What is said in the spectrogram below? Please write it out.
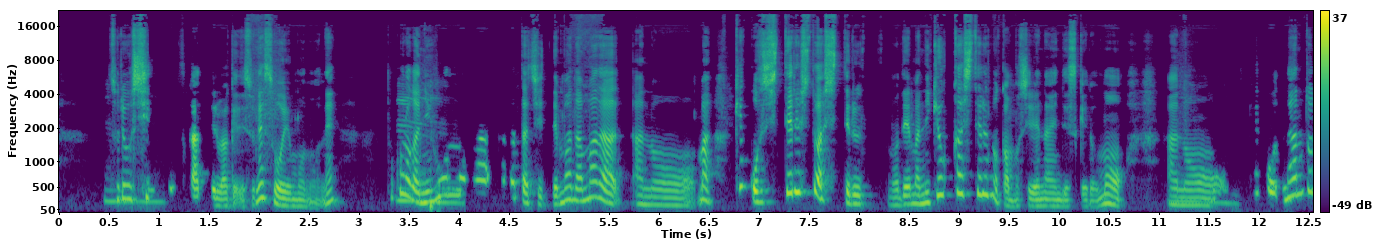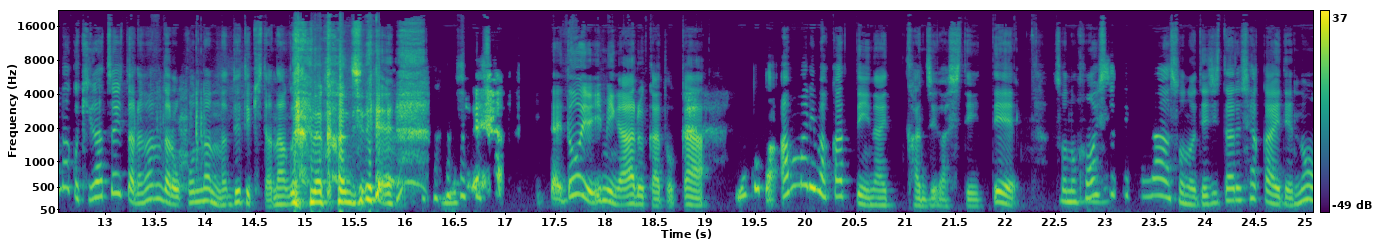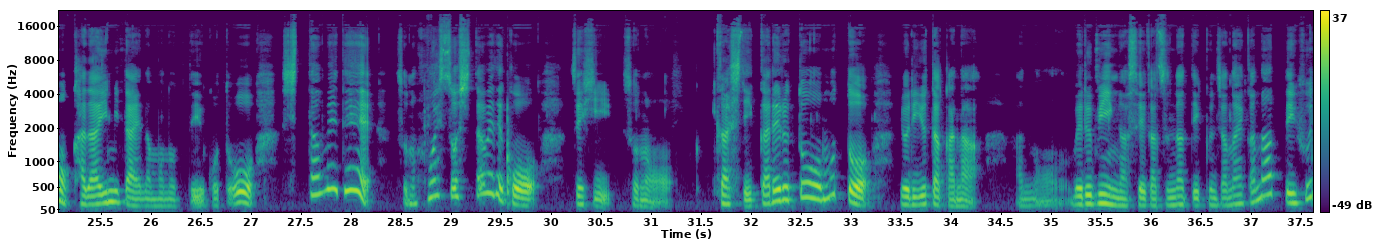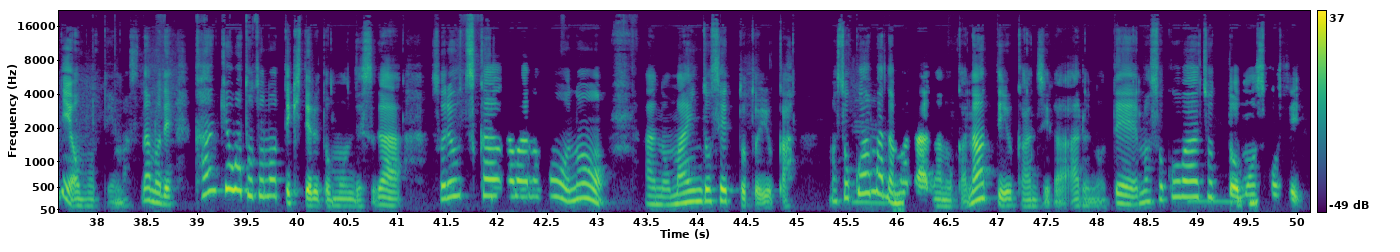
それを知って使ってるわけですよね、そういうものをね。ところが日本の方たちってまだまだ、あの、まあ、結構知ってる人は知ってるので、まあ、二極化してるのかもしれないんですけども、あの、結構なんとなく気がついたらなんだろう、こんなの出てきたな、ぐらいな感じで、それが一体どういう意味があるかとか、いうことはあんまり分かっていない感じがしていて、その本質的なそのデジタル社会での課題みたいなものっていうことを知った上で、その本質を知った上で、こう、ぜひ、その、生かしていかれると、もっとより豊かな、あの、ウェルビーイングな生活になっていくんじゃないかなっていうふうに思っています。なので、環境は整ってきてると思うんですが、それを使う側の方の、あの、マインドセットというか、まあ、そこはまだまだなのかなっていう感じがあるので、まあ、そこはちょっともう少し、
